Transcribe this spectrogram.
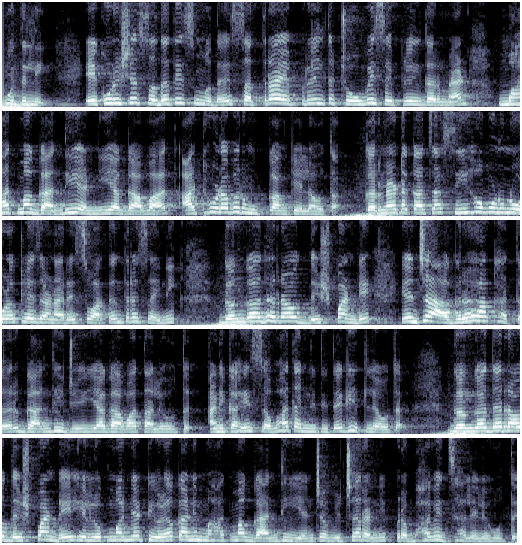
हुदली. एकोणीसशे सदतीसमध्ये सतरा एप्रिल ते चोवीस एप्रिल दरम्यान महात्मा गांधी यांनी या गावात आठवडाभर मुक्काम केला होता. कर्नाटकाचा सिंह सिंह म्हणून ओळखले जाणारे स्वातंत्र्य सैनिक गंगाधरराव देशपांडे यांच्या आग्रहाखातर गांधीजी या गावात आले होते आणि काही सभा त्यांनी तिथे घेतल्या होत्या. गंगाधरराव देशपांडे हे लोकमान्य टिळक आणि महात्मा गांधी यांच्या विचारांनी प्रभावित झालेले होते.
